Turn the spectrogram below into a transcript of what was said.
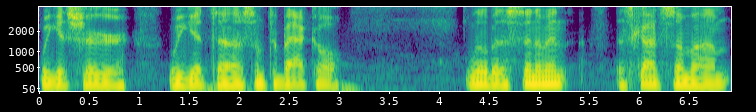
we get sugar, we get uh, some tobacco, a little bit of cinnamon. It's got some. Um,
